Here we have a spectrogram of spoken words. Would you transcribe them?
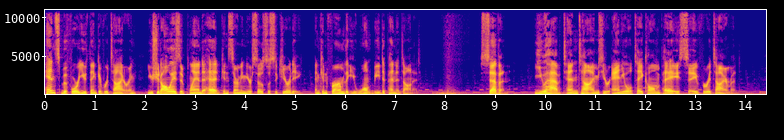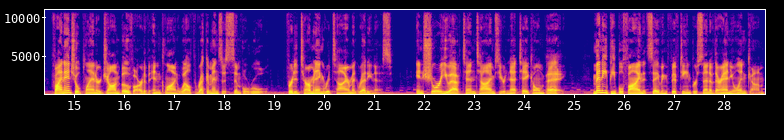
Hence, before you think of retiring, you should always have planned ahead concerning your Social Security and confirm that you won't be dependent on it. 7. You have 10 times your annual take home pay saved for retirement. Financial planner John Bovard of Incline Wealth recommends a simple rule for determining retirement readiness. Ensure you have 10 times your net take home pay. Many people find that saving 15% of their annual income,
